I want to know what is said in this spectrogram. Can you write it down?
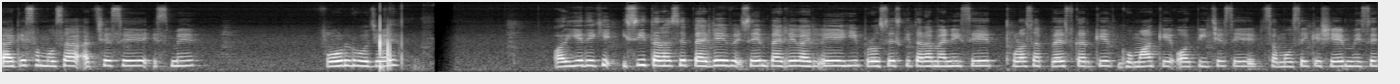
ताकि समोसा अच्छे से इसमें फोल्ड हो जाए। और ये देखिए, इसी तरह से पहले सेम पहले वाले ही प्रोसेस की तरह मैंने इसे थोड़ा सा प्रेस करके घुमा के और पीछे से समोसे के शेप में इसे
